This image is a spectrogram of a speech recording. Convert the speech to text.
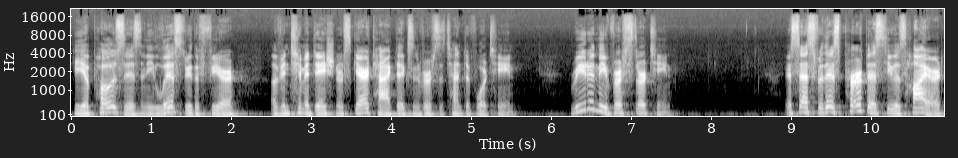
he opposes and he lives through the fear of intimidation or scare tactics in verses 10 to 14. Read with me verse 13. It says, For this purpose he was hired,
